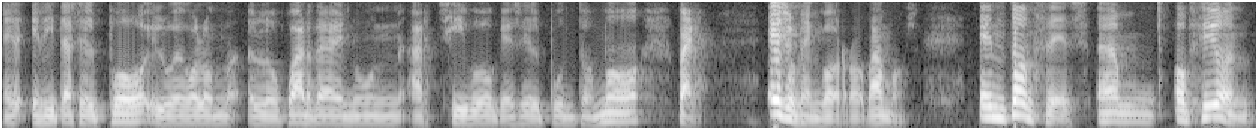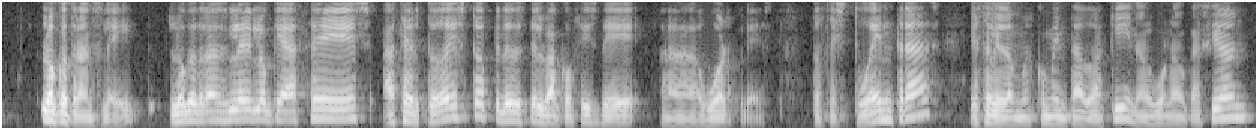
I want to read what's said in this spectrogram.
e, editas el Po y luego lo, lo guarda en un archivo que es el .mo, bueno, es un engorro, vamos. Entonces, em, opción, Loco Translate. Loco Translate lo que hace es hacer todo esto, pero desde el back office de eh, WordPress. Entonces tú entras, esto ya lo hemos comentado aquí en alguna ocasión,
